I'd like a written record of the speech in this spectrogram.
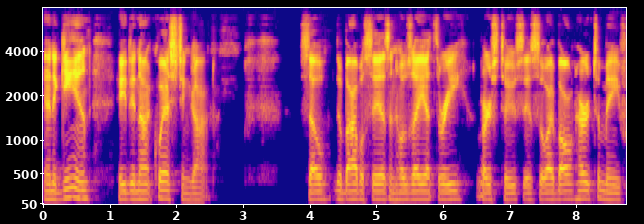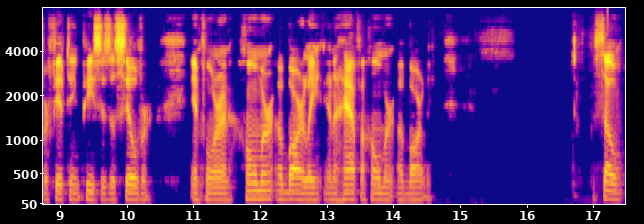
And again, he did not question God. So the Bible says in Hosea 3, verse 2 says, So I bought her to me for 15 pieces of silver, and for a homer of barley, and a half a homer of barley. So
